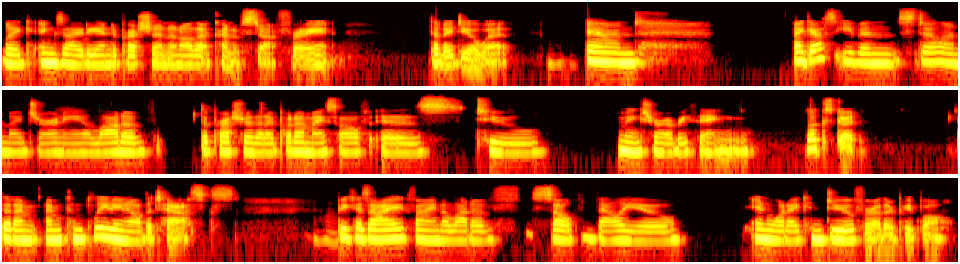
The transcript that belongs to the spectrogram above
like anxiety and depression and all that kind of stuff, right? That I deal with. And I guess even still on my journey, a lot of the pressure that I put on myself is to make sure everything looks good, that I'm I'm completing all the tasks. Mm-hmm. Because I find a lot of self-value in what I can do for other people.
